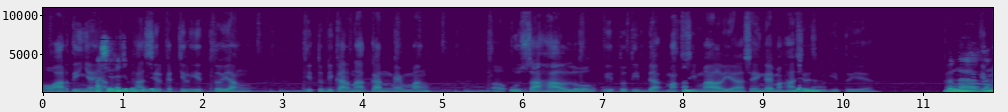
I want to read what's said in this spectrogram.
Oh artinya Hasilnya yang juga hasil kecil itu yang itu dikarenakan memang uh, usaha lo itu tidak maksimal ya sehingga emang hasilnya Benar. begitu ya. Benar, mungkin benar.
